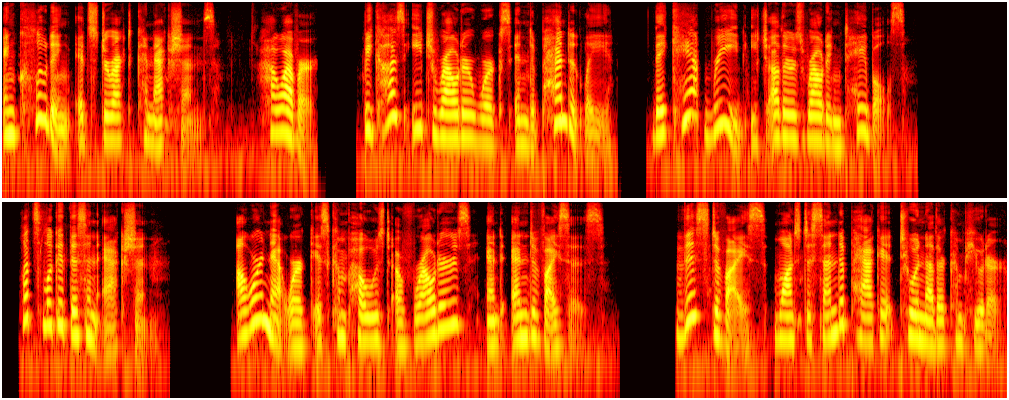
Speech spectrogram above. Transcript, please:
including its direct connections. However, because each router works independently, they can't read each other's routing tables. Let's look at this in action. Our network is composed of routers and end devices. This device wants to send a packet to another computer.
